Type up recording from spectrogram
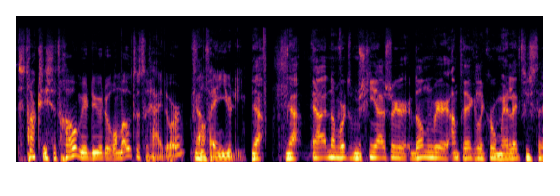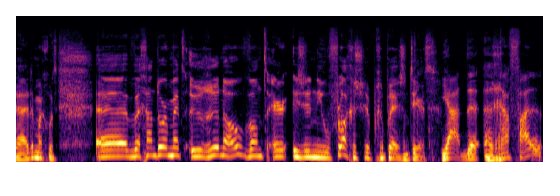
straks is het gewoon weer duurder om auto te rijden hoor. Vanaf 1 juli. Ja, ja, ja, en dan wordt het misschien juist weer, dan weer aantrekkelijker om elektrisch te rijden. Maar goed, Eh, we gaan door met Renault, want er is een nieuw vlaggenschip gepresenteerd. Ja, de Rafale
